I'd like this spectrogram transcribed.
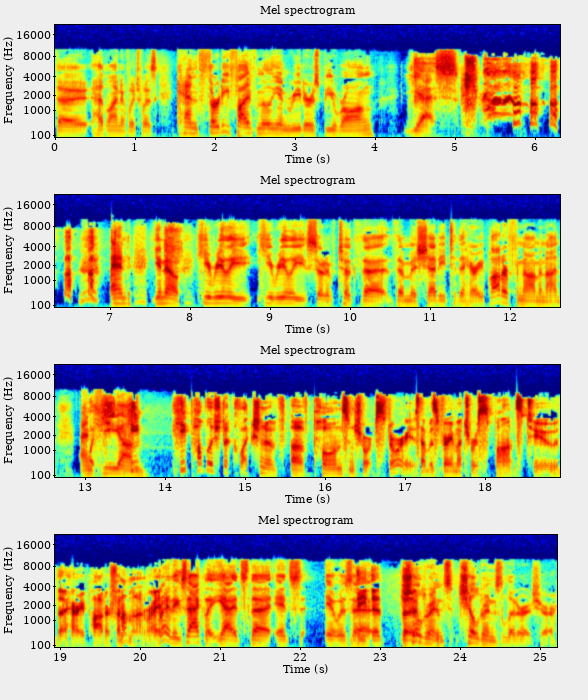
the headline of which was "Can 35 million readers be wrong?" Yes. and you know he really he really sort of took the the machete to the Harry Potter phenomenon, and Well, he, um he he published a collection of, of poems and short stories that was very much a response to the Harry Potter phenomenon, right? right exactly yeah it's the it's it was a The- the- the- children's children's literature.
